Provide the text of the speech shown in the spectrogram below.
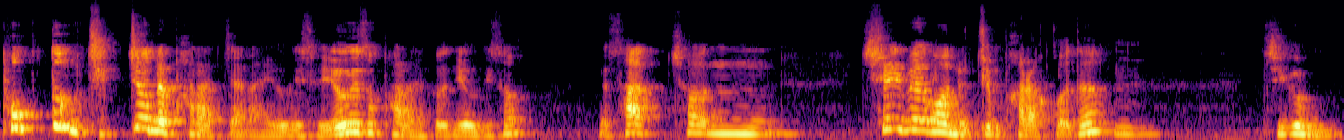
폭등 직전에 팔았잖아. 여기서 여기서 팔았거든. 여기서 4,700원쯤 팔았거든. 응. 지금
